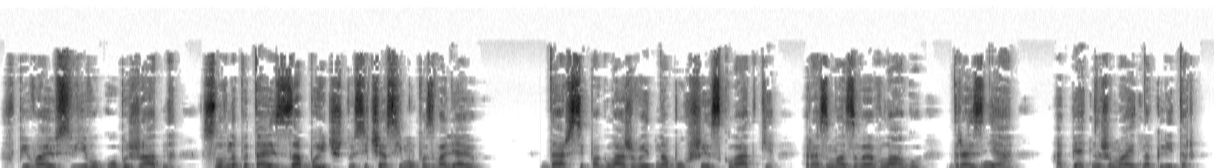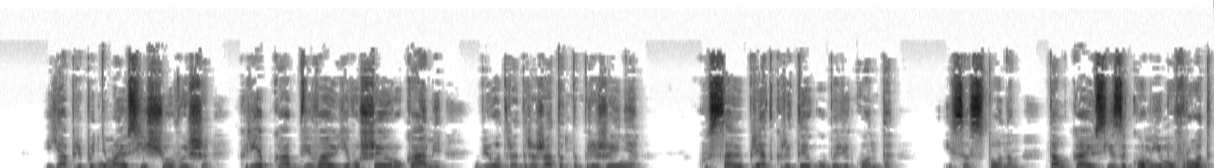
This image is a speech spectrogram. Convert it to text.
Впиваюсь в его губы жадно, словно пытаясь забыть, что сейчас ему позволяю. Дарси поглаживает набухшие складки, размазывая влагу, дразня, опять нажимает на клитор. Я приподнимаюсь еще выше, крепко обвиваю его шею руками, бедра дрожат от напряжения. Кусаю приоткрытые губы Виконта и со стоном толкаюсь языком ему в рот,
